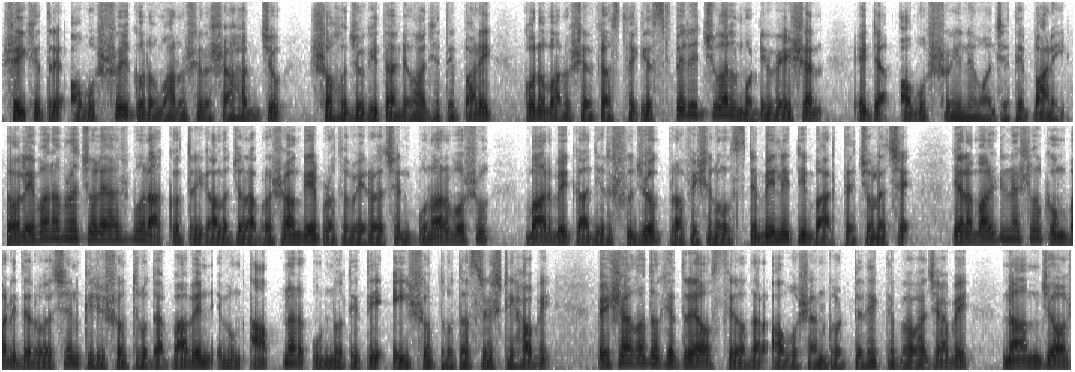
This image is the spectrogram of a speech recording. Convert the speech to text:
সেই ক্ষেত্রে অবশ্যই কোনো মানুষের সাহায্য, সহযোগিতা নেওয়া যেতে পারে। কোনো মানুষের কাছ থেকে স্পিরিচুয়াল মোটিভেশন এটা অবশ্যই নেওয়া যেতে পারে। তাহলে এবার আমরা চলে আসব নাক্ষত্রিক আলোচনা প্রসঙ্গে। প্রথমে রয়েছেন পুনর্বসু বাড়বে কাজের সুযোগ প্রফেশনাল স্টেবিলিটি বাড়তে চলেছে। যারা মাল্টিন্যাশনাল কোম্পানিতে রয়েছেন, কিছু শত্রুতা পাবেন এবং আপনার উন্নতিতে এই শত্রুতা সৃষ্টি হবে। পেশাগত ক্ষেত্রে অস্থিরতার অবসান ঘটতে দেখতে পাওয়া যাবে। নাম যশ,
